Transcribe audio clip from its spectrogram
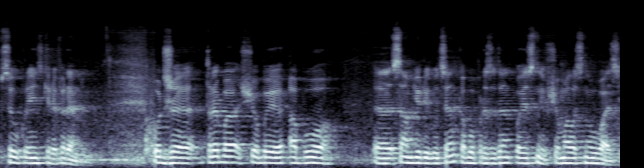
всеукраїнський референдум. Отже, треба, щоб або е, сам Юрій Луценко, або президент пояснив, що малось на увазі.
